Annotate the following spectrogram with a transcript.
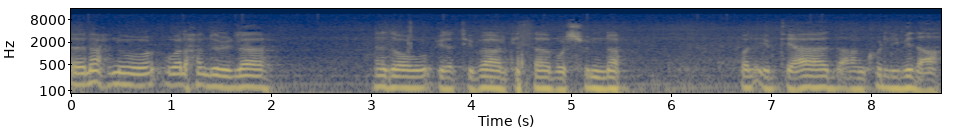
آه، نحن والحمد لله ندعو إلى اتباع الكتاب والسنة والابتعاد عن كل بدعة.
